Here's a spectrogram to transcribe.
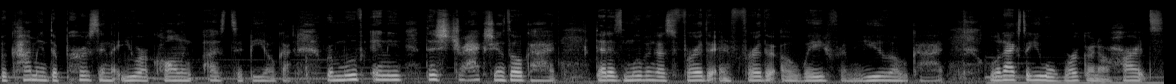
becoming the person that you are calling us to be, oh God. Remove any distractions, oh God, that is moving us further and further away from you, oh God. Lord, I ask that you will work on our hearts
